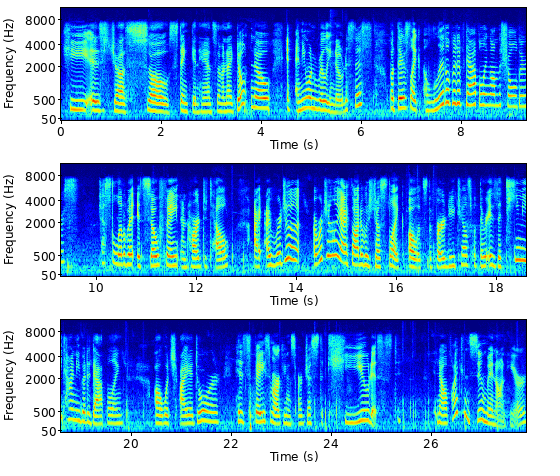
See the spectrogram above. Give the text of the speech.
he is just so stinking handsome. And I don't know if anyone really noticed this, but there's like a little bit of dappling on the shoulders just a little bit. It's so faint and hard to tell. I, I originally originally I thought it was just like oh it's the fur details, but there is a teeny tiny bit of dappling, uh, which I adore. His face markings are just the cutest. Now if I can zoom in on here,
